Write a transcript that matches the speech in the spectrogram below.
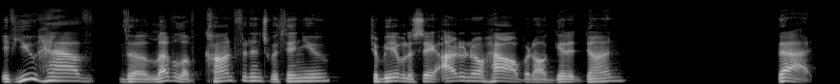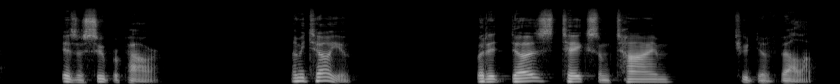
if you have the level of confidence within you to be able to say, I don't know how, but I'll get it done, that is a superpower. Let me tell you. But it does take some time to develop.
